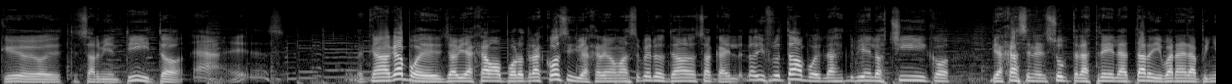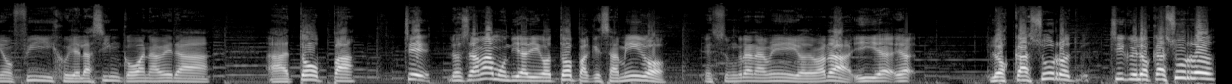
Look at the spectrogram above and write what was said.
que, este, Sarmientito. Ah, acá pues ya viajamos por otras cosas y viajaremos más, pero estamos acá. lo disfrutamos pues vienen los chicos, viajás en el subte a las 3 de la tarde y van a ver a Piñón Fijo y a las 5 van a ver a, a Topa. Che, lo llamamos un día Diego Topa, que es amigo, es un gran amigo, de verdad. Y eh, eh, los cazurros, chicos, y los cazurros,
